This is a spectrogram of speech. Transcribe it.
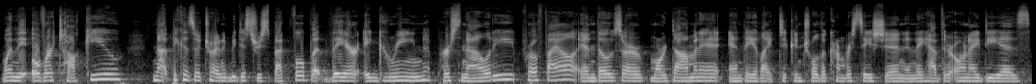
when they overtalk you, not because they're trying to be disrespectful, but they're a green personality profile, and those are more dominant, and they like to control the conversation, and they have their own ideas.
